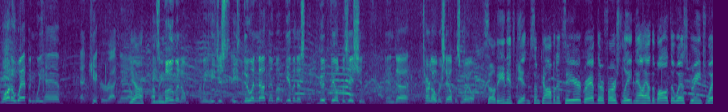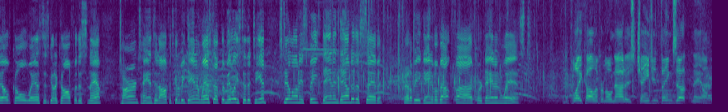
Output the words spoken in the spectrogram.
What a weapon we have at kicker right now. Yeah, I he's mean, booming them. I mean, he just he's doing nothing but giving us good field position, and uh, turnovers help as well. So the Indians getting some confidence here, grab their first lead, now have the ball at the West Greene 12. Cole West is going to call for the snap. Turns, hands it off. It's going to be Dannon West up the middle. He's to the 10. Still on his feet. Dannon down to the 7. That'll be a gain of about five for Dannon West. And the play calling from Oneida is changing things up now.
